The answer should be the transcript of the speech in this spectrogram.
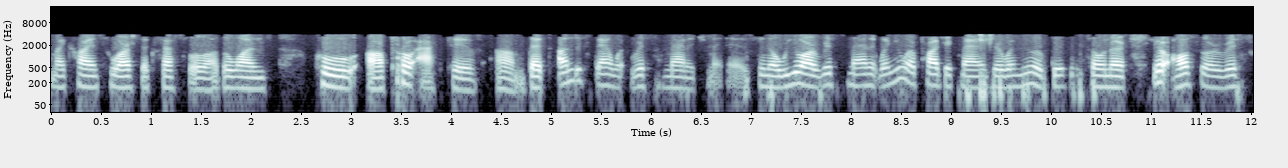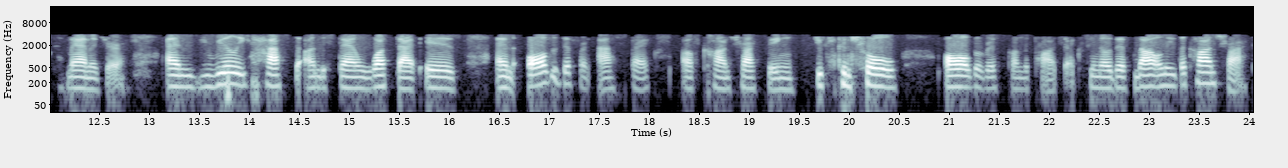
my clients who are successful are the ones who are proactive, um, that understand what risk management is. You know, you are risk man. When you are a project manager, when you're a business owner, you're also a risk manager. And you really have to understand what that is and all the different aspects of contracting. You can control all the risk on the projects. You know, there's not only the contract,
